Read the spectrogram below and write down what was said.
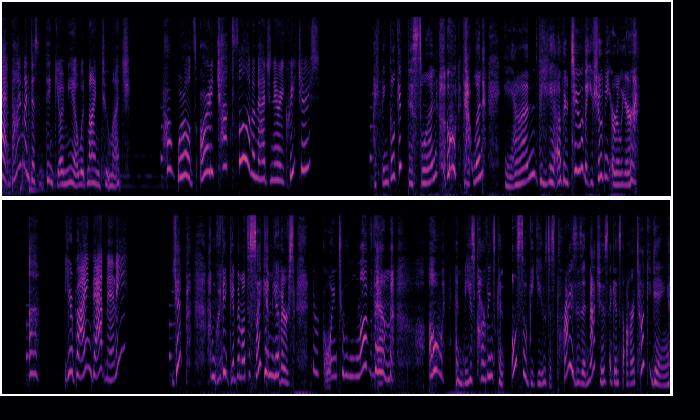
That. Paimon doesn't think Yoimiya would mind too much. Her world's already chock full of imaginary creatures. I think I'll get this one. Ooh, that one. And the other two that you showed me earlier. Uh, you're buying that many? Yep, I'm going to give them out to Saika and the others. They're going to love them. Oh, and these carvings can also be used as prizes in matches against the Arataki gang.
